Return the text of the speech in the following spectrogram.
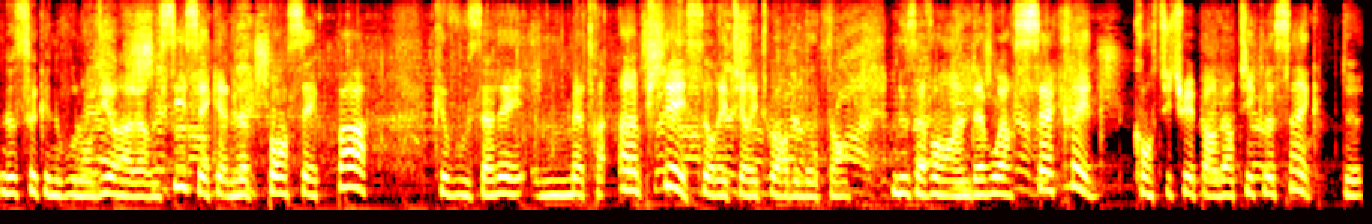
de ce que nous voulons dire à la Russie, c'est qu'elle ne pensait pas que vous allez mettre un pied sur les territoires de l'OTAN. Nous avons un devoir sacré constitué par l'article 5 de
